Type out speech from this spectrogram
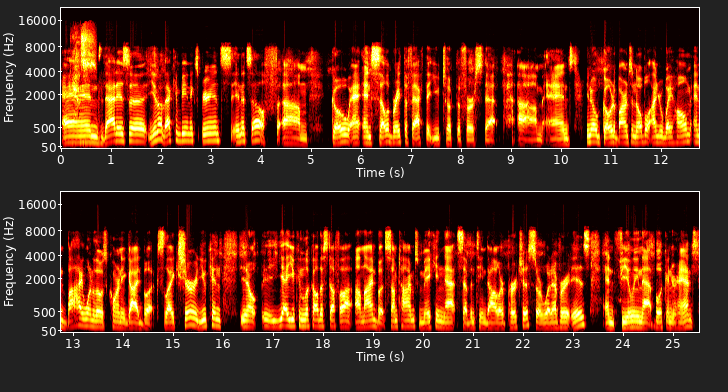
and yes. that is a you know that can be an experience in itself. Um, go and celebrate the fact that you took the first step. Um, and you know go to barnes and noble on your way home and buy one of those corny guidebooks. Like sure you can you know yeah you can look all this stuff uh, online but sometimes making that $17 purchase or whatever it is and feeling that book in your hands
